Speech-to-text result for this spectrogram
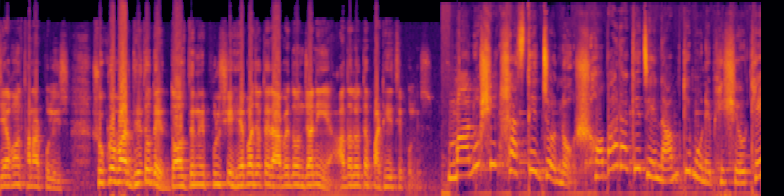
জিয়াগঞ্জ থানার পুলিশ। শুক্রবার ধৃতদের দশ দিনের পুলিশি হেফাজতের আবেদন জানিয়ে আদালতে পাঠিয়েছে পুলিশ। মানসিক স্বাস্থ্যের জন্য সবার আগে যে নামটি মনে ভেসে ওঠে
